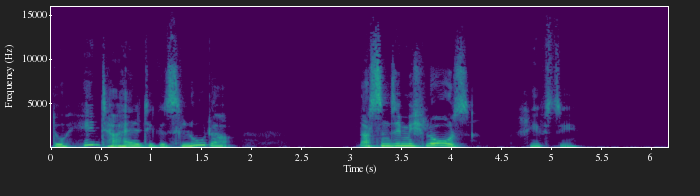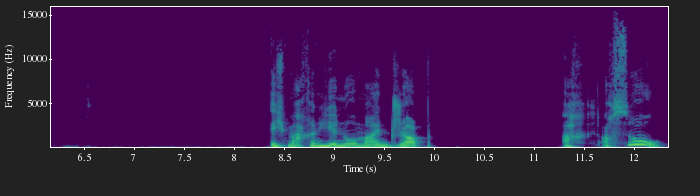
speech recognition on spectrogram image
du hinterhältiges Luder. Lassen Sie mich los, rief sie. Ich mache hier nur meinen Job. Ach, ach so,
